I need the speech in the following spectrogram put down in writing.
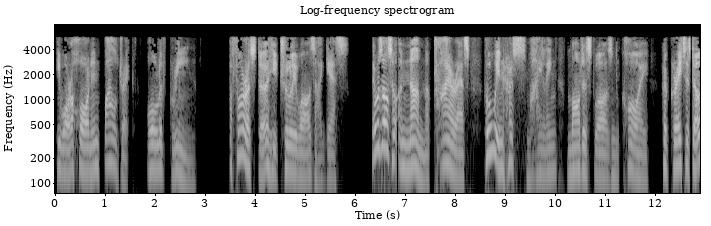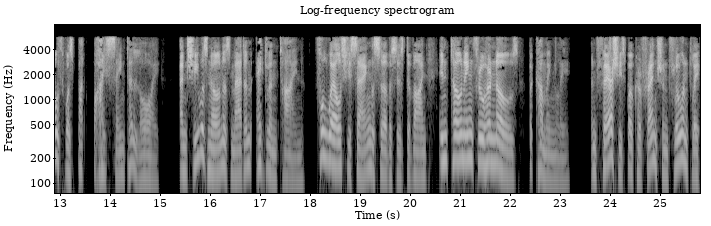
He wore a horn in baldric, all of green. A forester he truly was, I guess. There was also a nun, a prioress, Who in her smiling modest was and coy, Her greatest oath was but by Saint Eloi. And she was known as Madame Eglantine. Full well she sang the services divine, Intoning through her nose becomingly. And fair she spoke her French and fluently,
